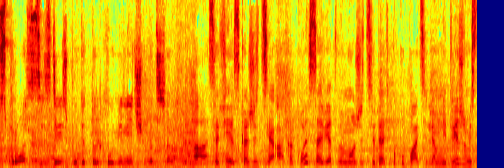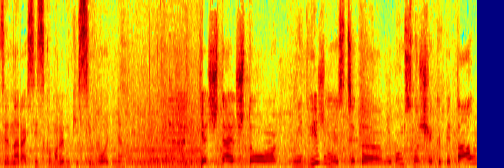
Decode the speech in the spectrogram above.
спрос здесь будет только увеличиваться. А, София, скажите, а какой совет вы можете дать покупателям недвижимости на российском рынке сегодня? Я считаю, что недвижимость – это в любом случае капитал,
